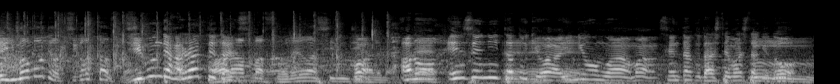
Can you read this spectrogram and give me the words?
え今までは違ったんですか？自分で払ってあたんです。らまあそれは信じられないですね、あの遠征に行った時は、ええユニフォームは、まあ、洗濯出してましたけど、うん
